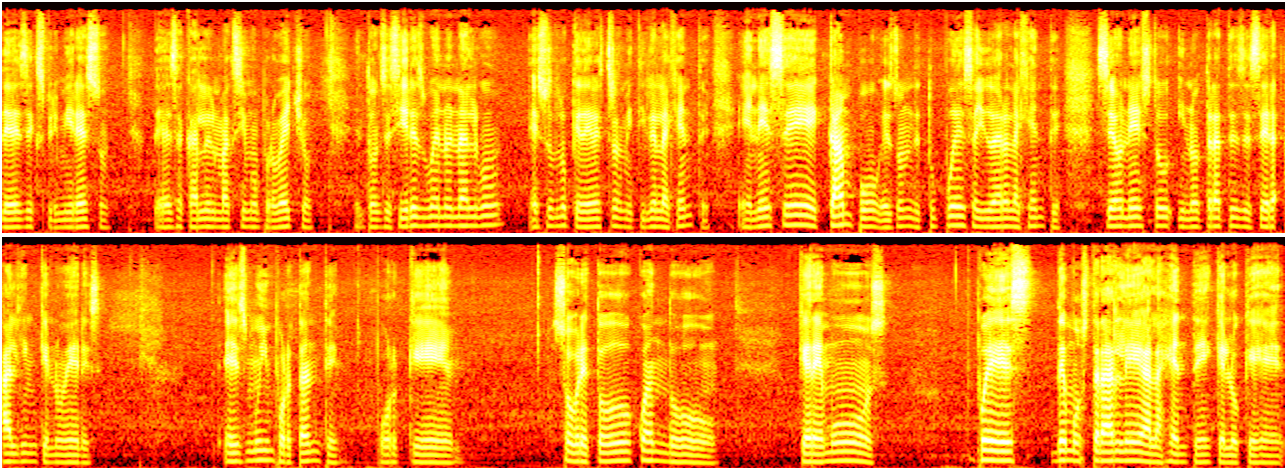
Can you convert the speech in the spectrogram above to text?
debes exprimir eso, debes sacarle el máximo provecho. Entonces, si eres bueno en algo, eso es lo que debes transmitirle a la gente. En ese campo es donde tú puedes ayudar a la gente. Sé honesto y no trates de ser alguien que no eres es muy importante porque sobre todo cuando queremos pues demostrarle a la gente que lo que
